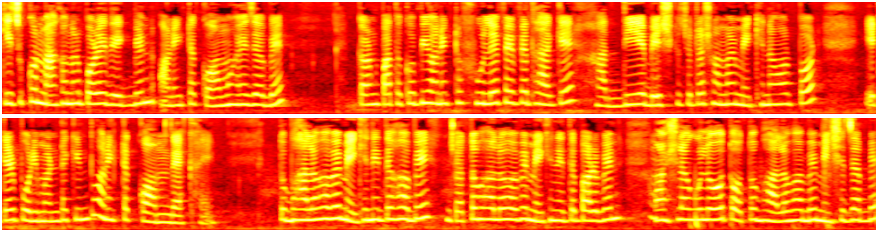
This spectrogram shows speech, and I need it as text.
কিছুক্ষণ মাখানোর পরে দেখবেন অনেকটা কম হয়ে যাবে, কারণ পাতাকপি অনেকটা ফুলে ফেপে থাকে। হাত দিয়ে বেশ কিছুটা সময় মেখে নেওয়ার পর এটার পরিমাণটা কিন্তু অনেকটা কম দেখায়। তো ভালোভাবে মেখে নিতে হবে। যত ভালোভাবে মেখে নিতে পারবেন, মশলাগুলোও তত ভালোভাবে মিশে যাবে।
